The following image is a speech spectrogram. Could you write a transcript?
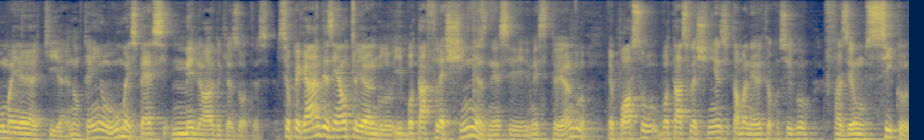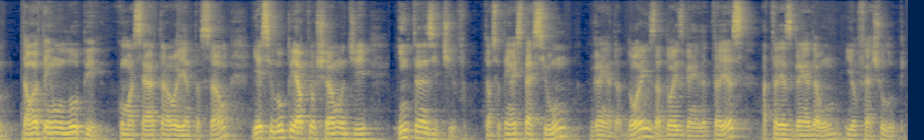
uma hierarquia. Eu não tenho uma espécie melhor do que as outras. Se eu pegar desenhar um triângulo e botar flechinhas nesse nesse triângulo, eu posso botar as flechinhas de tal maneira que eu consigo fazer um ciclo. Então eu tenho um loop com uma certa orientação e esse loop é o que eu chamo de intransitivo. Então, se eu tenho a espécie 1, ganha da 2, a 2 ganha da 3, a 3 ganha da 1 e eu fecho o loop.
